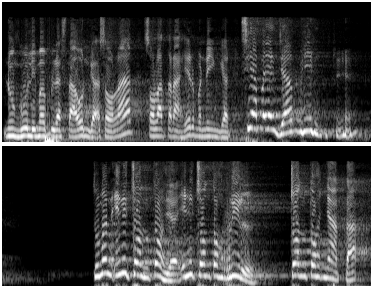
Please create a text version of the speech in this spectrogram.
Nunggu 15 tahun nggak sholat, sholat terakhir meninggal. Siapa yang jamin? Cuman ini contoh ya, ini contoh real, contoh nyata.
